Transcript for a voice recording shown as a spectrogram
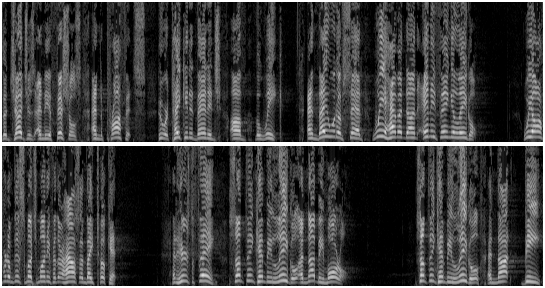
the judges and the officials and the prophets who were taking advantage of the weak. And they would have said, We haven't done anything illegal. We offered them this much money for their house and they took it. And here's the thing something can be legal and not be moral, something can be legal and not be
